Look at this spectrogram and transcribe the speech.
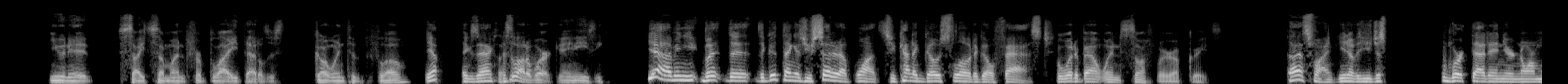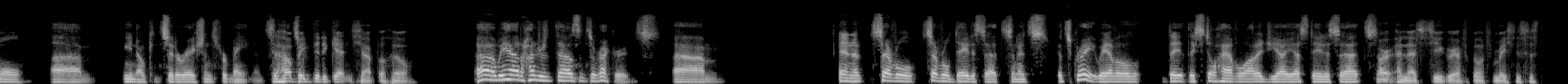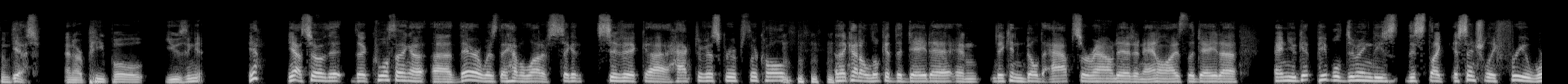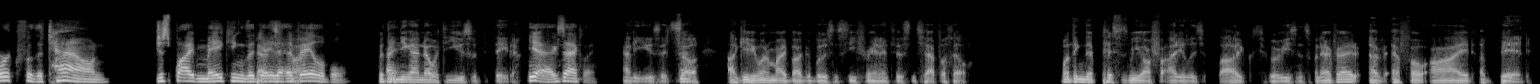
unit cites someone for blight, that'll just go into the flow. Yep, exactly. It's a lot of work. It ain't easy. Yeah, I mean, you, but the the good thing is you set it up once. You kind of go slow to go fast. But what about when software upgrades? That's fine. You know, you just work that in your normal, um, you know, considerations for maintenance. So, how big did it get in Chapel Hill? Uh, we had hundreds of thousands of records, um, and uh, several several data sets, and it's it's great. We have a they they still have a lot of GIS data sets, and, and that's geographical information systems. Yes, and are people using it? Yeah, so the the cool thing uh, uh, there was they have a lot of civic, civic uh, hacktivist groups they're called, and they kind of look at the data and they can build apps around it and analyze the data, and you get people doing these this like essentially free work for the town just by making the That's data fun. available. But then right? you got to know what to use with the data. Yeah, exactly. How to use it. So yeah. I'll give you one of my bugaboos and see if you ran into this in Chapel Hill. One thing that pisses me off for ideological reasons, whenever I've FOI'd a bid,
